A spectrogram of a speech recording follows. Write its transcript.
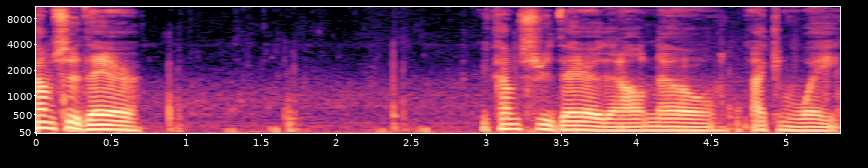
Comes through there, if he comes through there, then I'll know I can wait.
